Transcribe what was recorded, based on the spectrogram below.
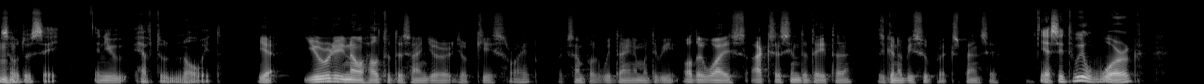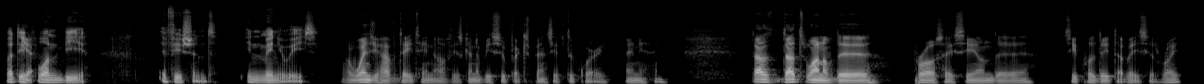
mm-hmm. so to say and you have to know it yeah you really know how to design your your keys right for example with dynamodb otherwise accessing the data is going to be super expensive yes it will work but it yeah. won't be efficient in many ways. When you have data enough, it's going to be super expensive to query anything. That's that's one of the pros I see on the SQL databases, right?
